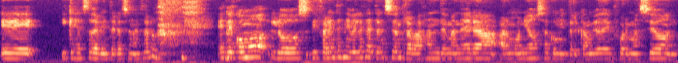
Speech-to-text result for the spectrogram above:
eh, ¿Y qué es esto de la integración en salud? es de cómo los diferentes niveles de atención trabajan de manera armoniosa con intercambio de información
